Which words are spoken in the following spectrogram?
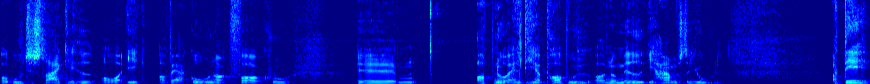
og utilstrækkelighed over ikke at være gode nok for at kunne øh, opnå alle de her påbud og nå med i hamsterhjulet. Og det,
